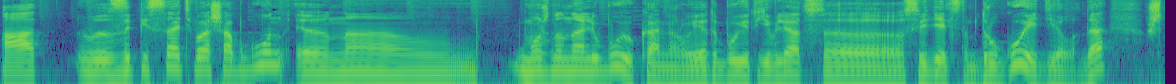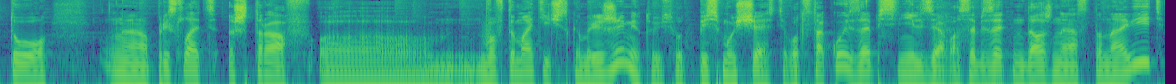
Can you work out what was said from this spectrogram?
А э, записать ваш обгон на можно на любую камеру, и это будет являться свидетельством. Другое дело, да, что прислать штраф э, в автоматическом режиме, то есть вот письмо счастья, вот с такой записи нельзя. Вас обязательно должны остановить,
